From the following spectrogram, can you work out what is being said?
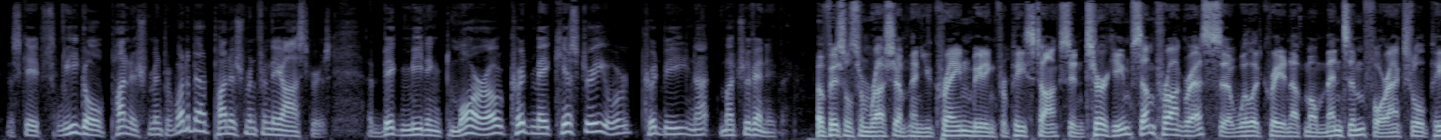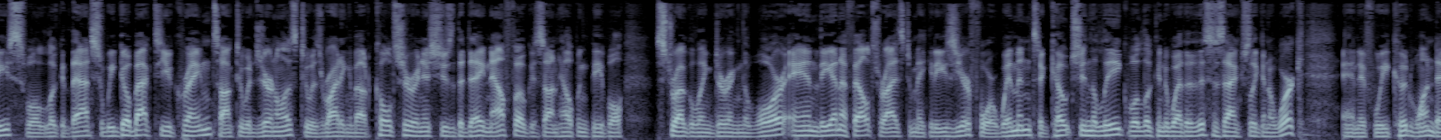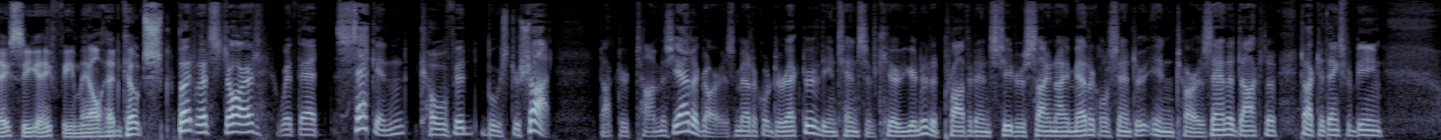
escapes legal punishment, but what about punishment from the Oscars? A big meeting tomorrow could make history or could be not much of anything. Officials from Russia and Ukraine meeting for peace talks in Turkey. Some progress. Uh, will it create enough momentum for actual peace? We'll look at that. we go back to Ukraine, talk to a journalist who is writing about culture and issues of the day, now focus on helping people struggling during the war. And the NFL tries to make it easier for women to coach in the league. We'll look into whether this is actually going to work and if we could one day see a female head coach. But let's start with that second COVID booster shot. Dr. Thomas Yadegar is medical director of the intensive care unit at Providence Cedar Sinai Medical Center in Tarzana. Doctor, doctor, thanks for being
